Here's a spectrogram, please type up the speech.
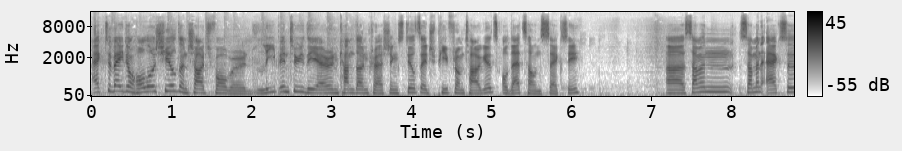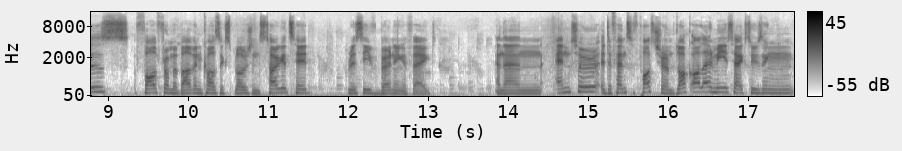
Activate a hollow shield and charge forward. Leap into the air and come down crashing. Steals HP from targets. Oh, that sounds sexy. Uh, summon summon axes, fall from above and cause explosions. Targets hit, receive burning effect. And then enter a defensive posture and block all enemy attacks using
